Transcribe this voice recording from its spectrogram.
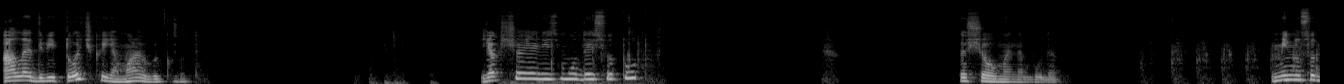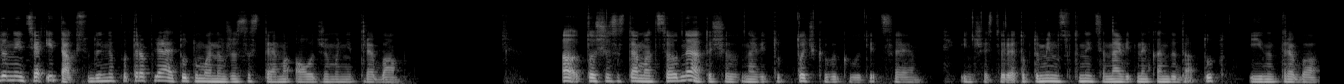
Але дві точки я маю виколоти. Якщо я візьму десь отут, то що у мене буде? Мінус одиниця і так сюди не потрапляє. Тут у мене вже система, а отже мені треба. А, то, що система це одне, а то, що навіть тут точки виколоті, це інша історія. Тобто мінус одиниця навіть не кандидат. Тут її не треба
